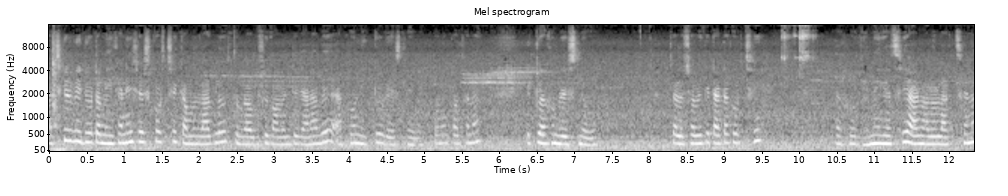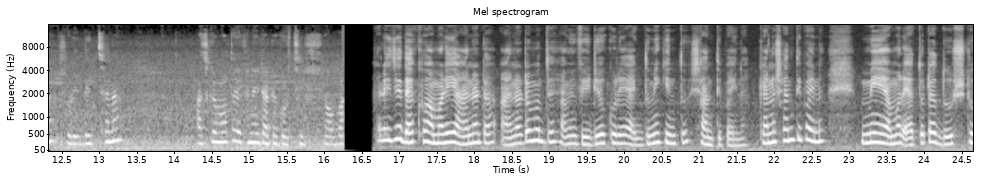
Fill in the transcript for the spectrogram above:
আজকের ভিডিওটা আমি এখানেই শেষ করছি। কেমন লাগল তোমরা অবশ্যই কমেন্টে জানাবে। এখন একটু রেস্ট নেবে। কোনো কথা না, একটু এখন রেস্ট নেব। চলো, সবাইকে টাটা করছি। দেখো ঘেমে গেছে, আর ভালো লাগছে না, শরীর দিচ্ছে না। আজকের মতো এখানেই টাটা করছি। সবাই আর এই যে দেখো, আমার এই আয়নাটা, আয়নাটার মধ্যে আমি ভিডিও করে একদমই কিন্তু শান্তি পাই না। কেন শান্তি পাই না? মেয়ে আমার এতটা দুষ্টু।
